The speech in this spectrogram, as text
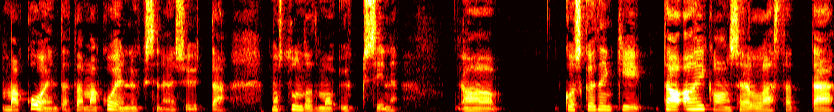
mä koen tätä, mä koen yksinäisyyttä, musta tuntuu, että mä oon yksin. Uh, koska jotenkin tämä aika on sellaista, että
